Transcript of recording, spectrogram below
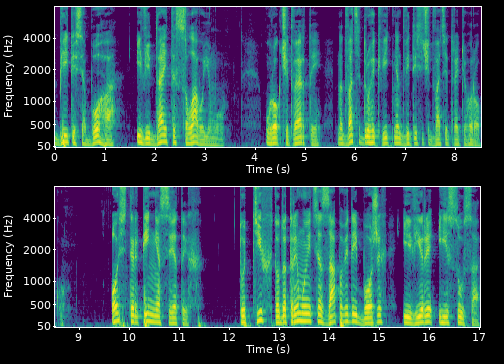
Бійтеся Бога і віддайте славу Йому. Урок 4 на 22 квітня 2023 року. Ось терпіння святих. Тут ті, хто дотримується заповідей Божих і віри Ісуса.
